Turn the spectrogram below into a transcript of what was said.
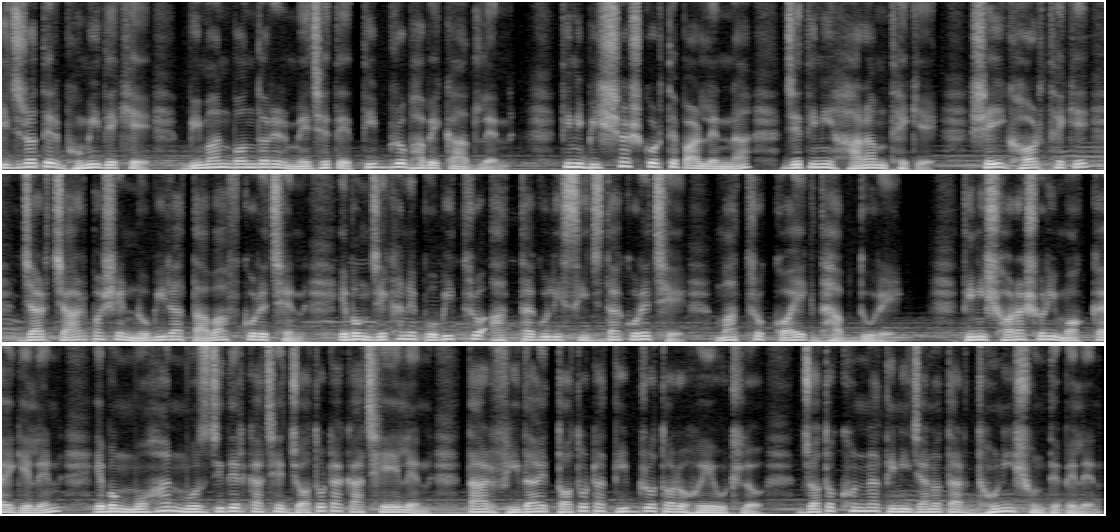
হিজরতের ভূমি দেখে বিমানবন্দরের মেঝেতে তীব্রভাবে কাঁদলেন। তিনি বিশ্বাস করতে পারলেন না যে তিনি হারাম থেকে, সেই ঘর থেকে যার চারপাশে নবীরা তাওয়াফ করেছেন এবং যেখানে পবিত্র আত্মাগুলি সিজদা করেছে মাত্র কয়েক ধাপ দূরে। তিনি সরাসরি মক্কায় গেলেন এবং মহান মসজিদের কাছে যতটা কাছে এলেন, তার হৃদয় ততটা তীব্রতর হয়ে উঠল, যতক্ষণ না তিনি যেন তার ধ্বনি শুনতে পেলেন।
